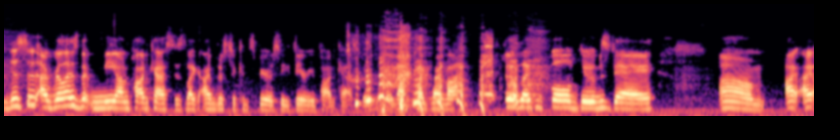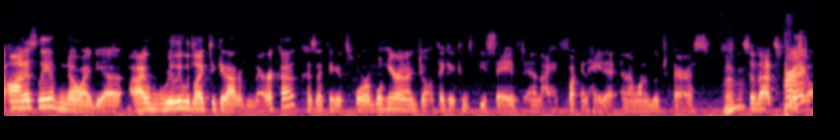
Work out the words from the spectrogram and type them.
this is i realized that me on podcast is like i'm just a conspiracy theory podcast basically. that's like my vibe just like full doomsday um I, I honestly have no idea i really would like to get out of america because i think it's horrible here and i don't think it can be saved and i fucking hate it and i want to move to paris Okay. so that's first Alright. on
